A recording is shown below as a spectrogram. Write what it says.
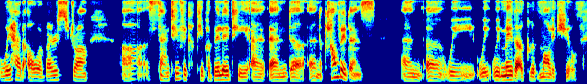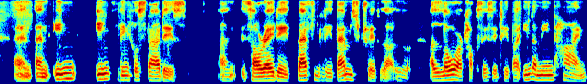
we had our very strong uh, scientific capability and and, uh, and confidence, and uh, we, we we made a good molecule. And and in in clinical studies, and it's already definitely demonstrated a, a lower toxicity. But in the meantime,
